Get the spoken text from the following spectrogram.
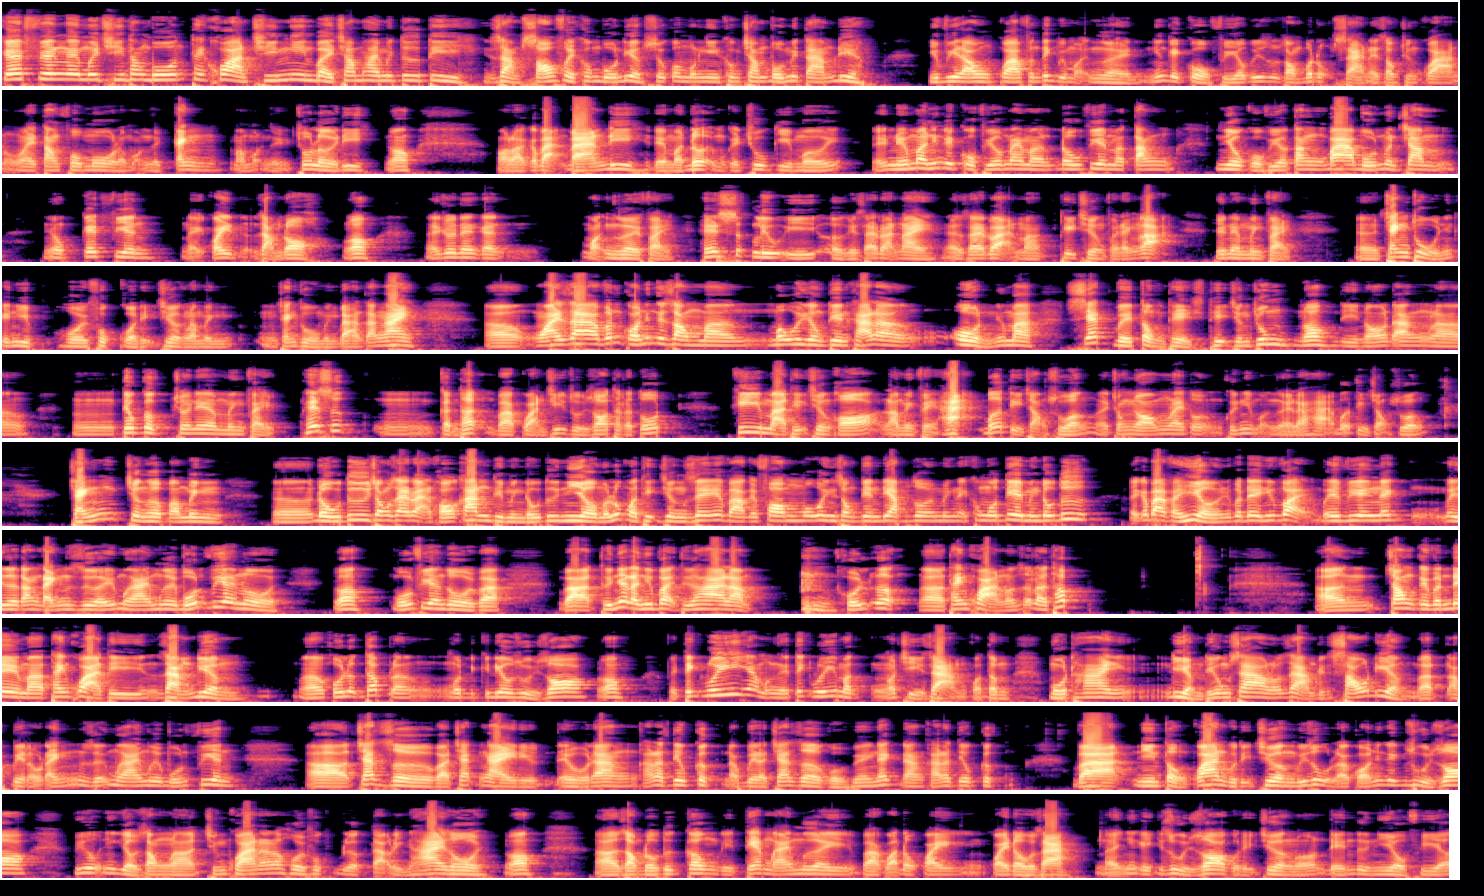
Kết phiên ngày 19 tháng 4, thanh khoản 9.724 tỷ, giảm 6,04 điểm xuống còn 1.048 điểm. Như video hôm qua phân tích với mọi người, những cái cổ phiếu ví dụ dòng bất động sản hay dòng chứng khoán hôm nay tăng FOMO là mọi người canh mà mọi người chốt lời đi, đúng không? Hoặc là các bạn bán đi để mà đợi một cái chu kỳ mới. Đấy nếu mà những cái cổ phiếu hôm nay mà đầu phiên mà tăng nhiều cổ phiếu tăng 3 4% nhưng kết phiên lại quay giảm đỏ, đúng không? Đấy cho nên cái mọi người phải hết sức lưu ý ở cái giai đoạn này là giai đoạn mà thị trường phải đánh lại. Cho nên mình phải uh, tranh thủ những cái nhịp hồi phục của thị trường là mình ừ, tranh thủ mình bán ra ngay. Uh, ngoài ra vẫn có những cái dòng mà mẫu hình dòng tiền khá là ổn nhưng mà xét về tổng thể thị trường chung đúng không? Thì nó đang là um, tiêu cực cho nên là mình phải hết sức um, cẩn thận và quản trị rủi ro thật là tốt. Khi mà thị trường khó là mình phải hạ bớt tỷ trọng xuống. Ở trong nhóm hôm nay tôi cũng khuyến nghị mọi người là hạ bớt tỷ trọng xuống tránh trường hợp mà mình uh, đầu tư trong giai đoạn khó khăn thì mình đầu tư nhiều mà lúc mà thị trường dễ vào cái form mô hình dòng tiền đẹp rồi mình lại không có tiền mình đầu tư. Đấy các bạn phải hiểu những vấn đề như vậy. Bởi vì index bây giờ đang đánh dưới 10 20 4 phiên rồi đúng không? 4 phiên rồi và và thứ nhất là như vậy thứ hai là khối lượng uh, thanh khoản nó rất là thấp. Uh, trong cái vấn đề mà thanh khoản thì giảm điểm uh, khối lượng thấp là một cái điều rủi ro đúng không? Phải tích lũy nhá mọi người tích lũy mà nó chỉ giảm có tầm 1 2 điểm thì không sao nó giảm đến 6 điểm và đặc biệt là đánh dưới 10 20 4 phiên. À, chat giờ và chat ngày thì đều đang khá là tiêu cực đặc biệt là chat giờ của VNX đang khá là tiêu cực. Và nhìn tổng quan của thị trường ví dụ là có những cái rủi ro ví dụ như kiểu dòng là chứng khoán đã hồi phục được tạo đỉnh hai rồi đúng không? À, dòng đầu tư công thì test 20 và bắt đầu quay quay đầu giảm. Đấy những cái, cái rủi ro của thị trường nó đến từ nhiều phía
